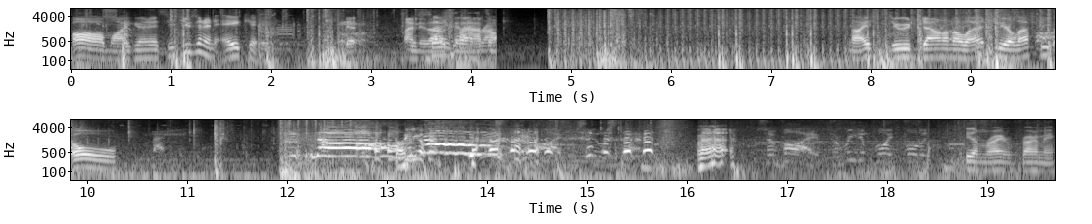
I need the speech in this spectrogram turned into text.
Oh my goodness. He's using an AK. I knew that was gonna happen. Nice dude down on the ledge to your lefty. Oh. No! Five still standing. Survive to redeploy fallen. See them right in front of me.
